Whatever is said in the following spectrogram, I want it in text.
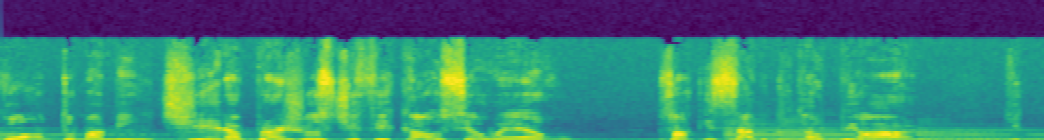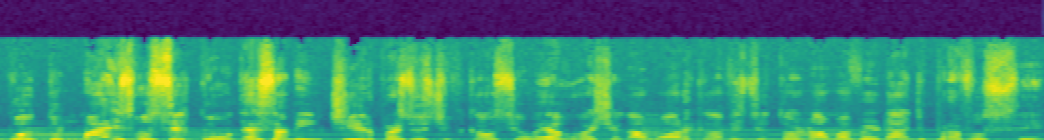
conta uma mentira para justificar o seu erro. Só que sabe o que é o pior? Que quanto mais você conta essa mentira para justificar o seu erro, vai chegar uma hora que ela vai se tornar uma verdade para você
